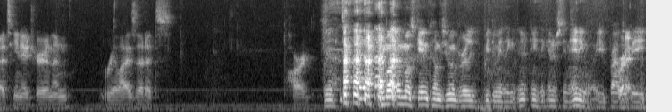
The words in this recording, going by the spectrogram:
a teenager, and then realized that it's hard. Yeah. and, mo- and most game comes, you wouldn't really be doing anything anything interesting anyway. You'd probably Right. be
